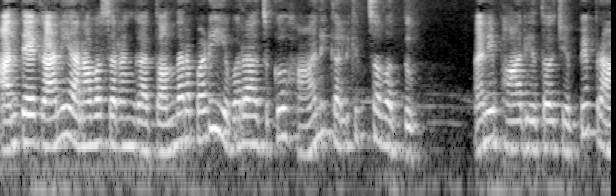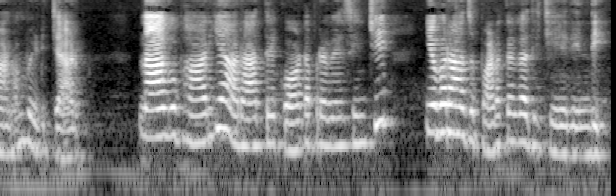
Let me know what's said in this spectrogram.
అంతేకాని అనవసరంగా తొందరపడి యువరాజుకు హాని కలిగించవద్దు అని భార్యతో చెప్పి ప్రాణం విడిచాడు. నాగు భార్య ఆ రాత్రి కోట ప్రవేశించి యువరాజు పడకగది చేరింది.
